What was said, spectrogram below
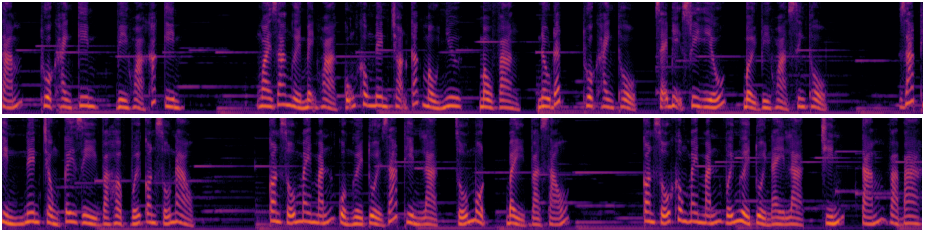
xám, thuộc hành kim, vì hỏa khắc kim. Ngoài ra người mệnh hỏa cũng không nên chọn các màu như màu vàng, nâu đất, thuộc hành thổ, sẽ bị suy yếu bởi vì hỏa sinh thổ. Giáp thìn nên trồng cây gì và hợp với con số nào? Con số may mắn của người tuổi giáp thìn là số 1, 7 và 6. Con số không may mắn với người tuổi này là 9, 8 và 3.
